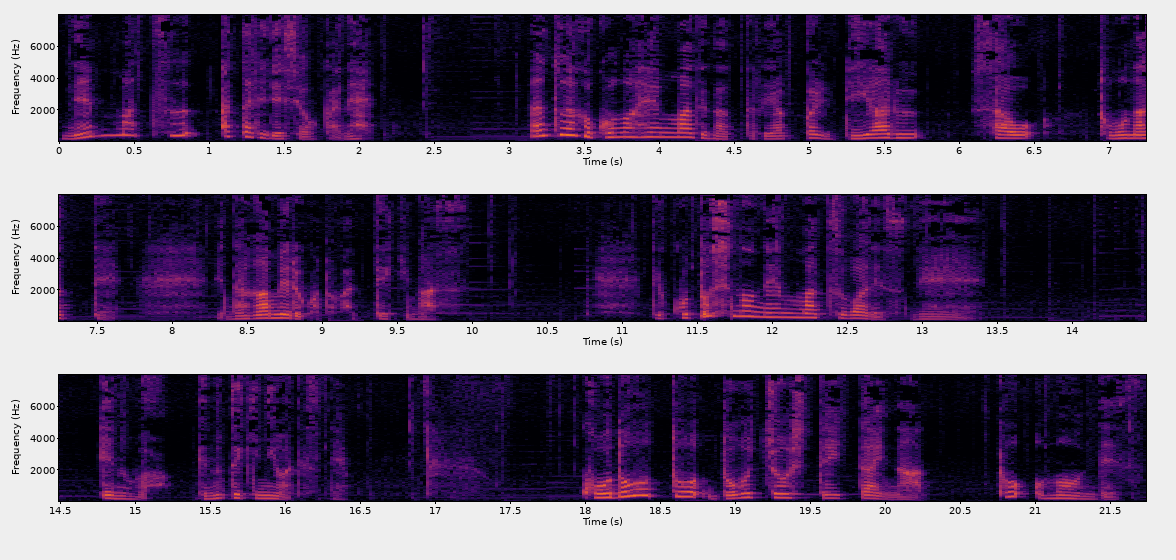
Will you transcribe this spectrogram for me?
年末あたりでしょうかね。なんとなくこの辺までだったらやっぱりリアルさを伴って眺めることができます。で、今年の年末はですね、N は、N 的にはですね、鼓動と同調していたいなと思うんです。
